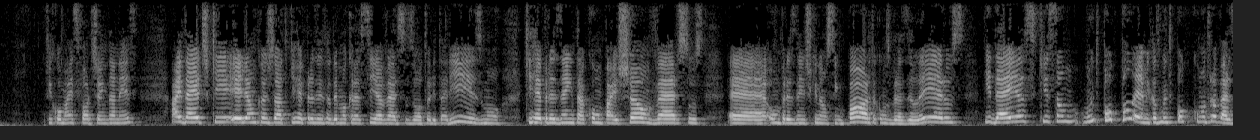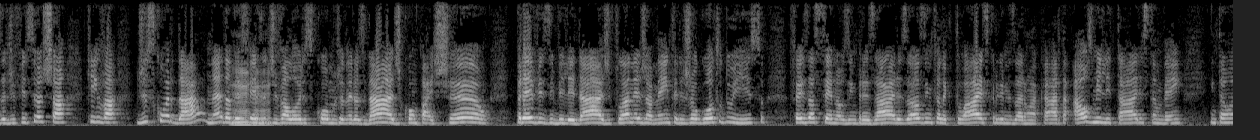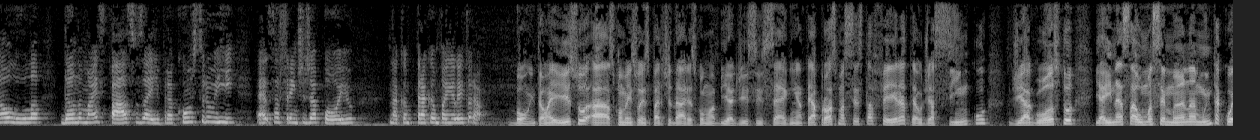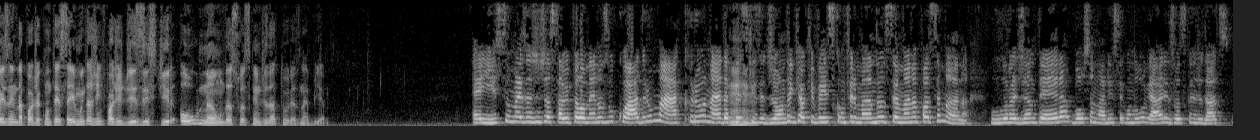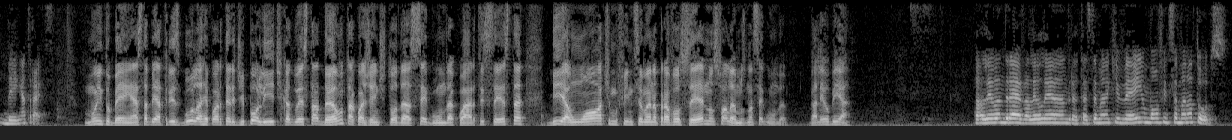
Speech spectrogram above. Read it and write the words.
ficou mais forte ainda nesse a ideia de que ele é um candidato que representa a democracia versus o autoritarismo, que representa a compaixão versus é, um presidente que não se importa com os brasileiros. Ideias que são muito pouco polêmicas, muito pouco controversas. É difícil achar quem vá discordar né, da defesa uhum. de valores como generosidade, compaixão, previsibilidade, planejamento. Ele jogou tudo isso fez a cena aos empresários, aos intelectuais que organizaram a carta, aos militares também. Então é o Lula dando mais passos aí para construir essa frente de apoio para a campanha eleitoral. Bom, então é isso. As convenções partidárias, como a Bia disse, seguem até a próxima sexta-feira, até o dia 5 de agosto. E aí, nessa uma semana, muita coisa ainda pode acontecer e muita gente pode desistir ou não das suas candidaturas, né, Bia? É isso, mas a gente já sabe pelo menos o quadro macro né, da uhum. pesquisa de ontem, que é o que vem se confirmando semana após semana. Lula na dianteira, Bolsonaro em segundo lugar e os outros candidatos bem atrás. Muito bem, esta Beatriz Bula, repórter de política do Estadão, está com a gente toda segunda, quarta e sexta. Bia, um ótimo fim de semana para você. Nos falamos na segunda. Valeu, Bia. Valeu, André. Valeu, Leandro. Até semana que vem. Um bom fim de semana a todos.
